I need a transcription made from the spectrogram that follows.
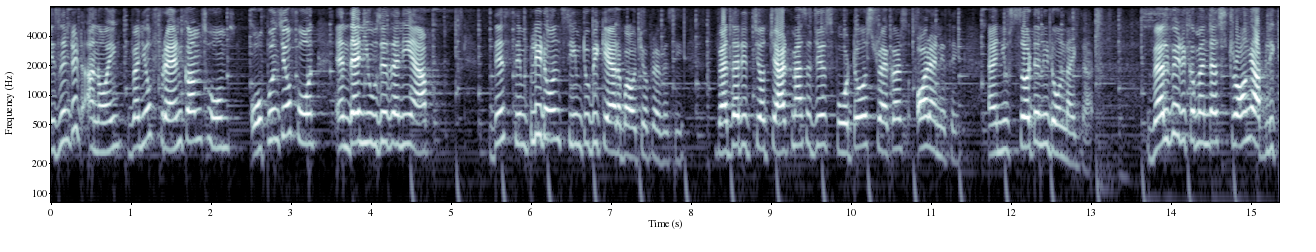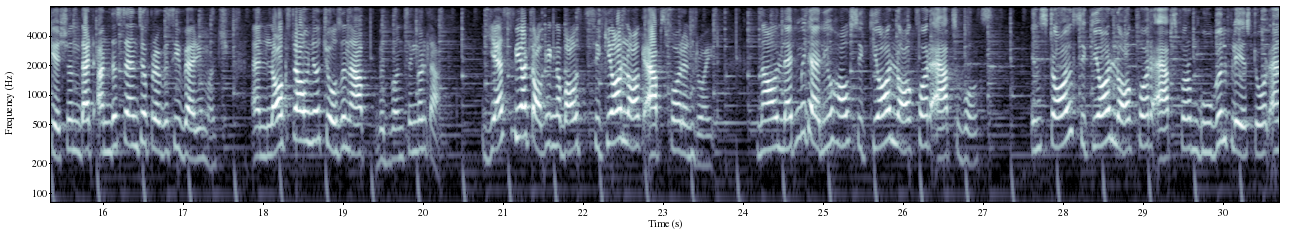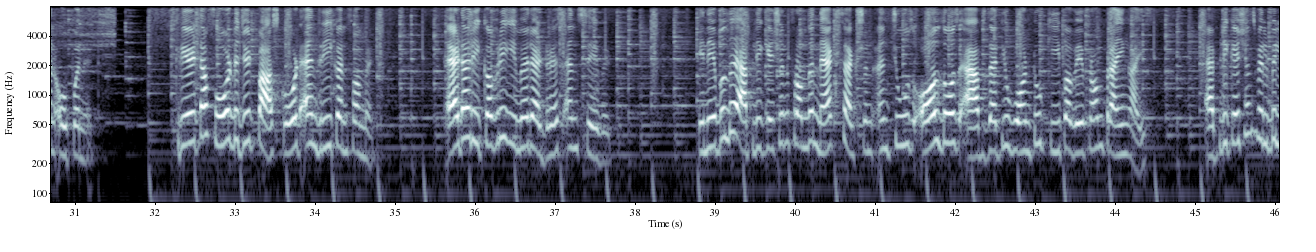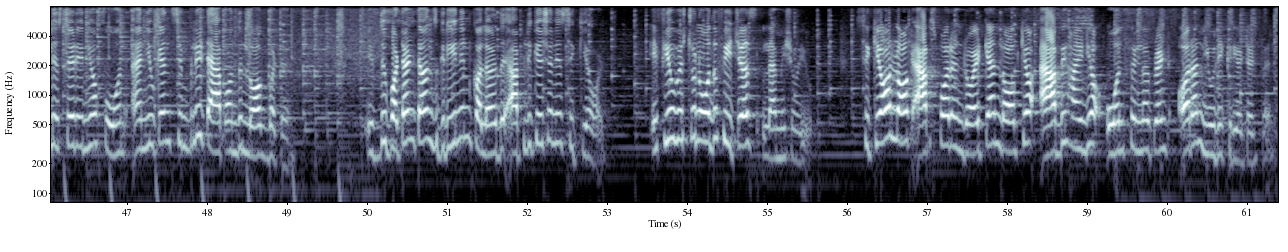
Isn't it annoying when your friend comes home, opens your phone and then uses any app? They simply don't seem to be care about your privacy, whether it's your chat messages, photos, trackers or anything and you certainly don't like that. Well, we recommend a strong application that understands your privacy very much and locks down your chosen app with one single tap. Yes, we are talking about Secure Lock apps for Android. Now let me tell you how Secure Lock for apps works. Install Secure Lock for apps from Google Play Store and open it. Create a 4-digit passcode and reconfirm it. Add a recovery email address and save it. Enable the application from the next section and choose all those apps that you want to keep away from prying eyes. Applications will be listed in your phone and you can simply tap on the lock button. If the button turns green in color, the application is secured. If you wish to know the features, let me show you. Secure Lock apps for Android can lock your app behind your own fingerprint or a newly created PIN.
